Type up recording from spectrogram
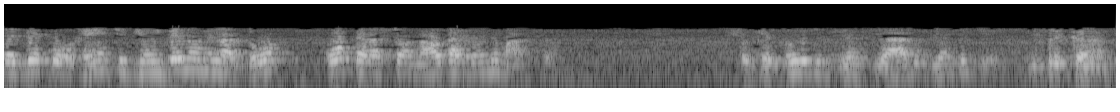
é decorrente de um denominador operacional da grande massa. Porque é tudo dentro disso, implicando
